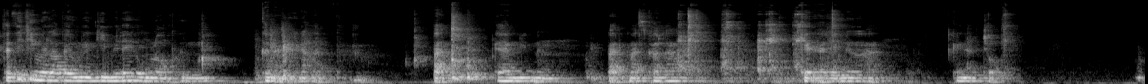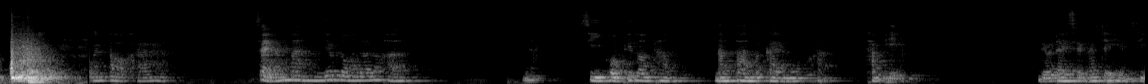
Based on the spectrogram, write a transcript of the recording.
แต่ที่จริงเวลาไปโรงเรียนกินไม่ได้ลงรองพื้นขนาดนี้นะคะปัดแก้มนิดนึงปัดมาสคาร่า เขียนอะไรเนื้อค่ะแค่นั้นจบกันต่อค่ะ ใส่น้ำมันเรียบร้อยแล้วนะคะเนี่ยสีผมที่เราทำน้ำตาลประกายมุกค่ะทำเอง เดี๋ยวใดเสร็จน่าจะเห็นสี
